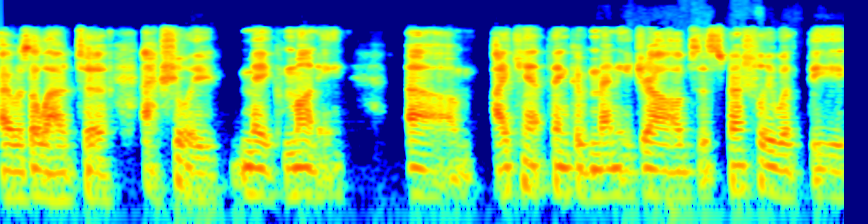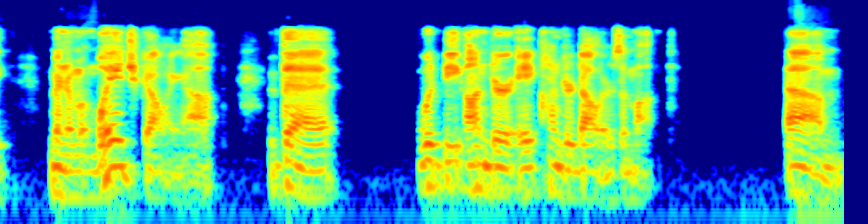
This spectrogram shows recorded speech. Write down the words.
I was allowed to actually make money. Um, i can't think of many jobs especially with the minimum wage going up that would be under $800 a month. Um,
